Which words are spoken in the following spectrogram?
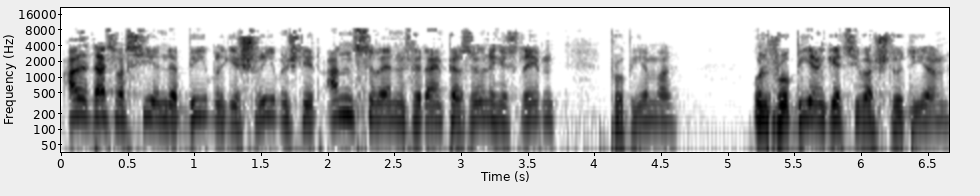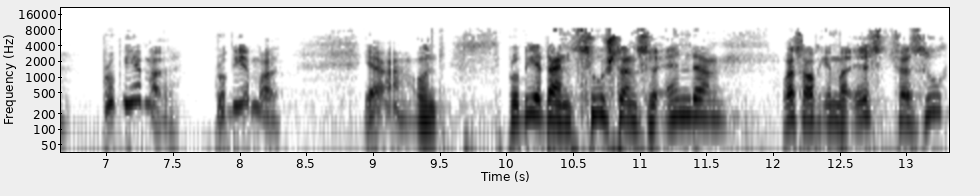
all das, was hier in der Bibel geschrieben steht, anzuwenden für dein persönliches Leben. Probier mal. Und probieren geht's über studieren. Probier mal. Probier mal. Ja, und probier deinen Zustand zu ändern was auch immer ist, versuch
